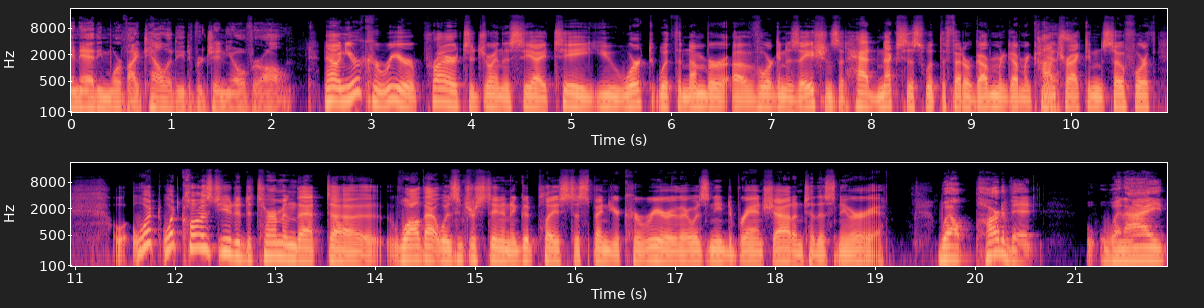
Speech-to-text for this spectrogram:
and adding more vitality to Virginia overall. Now, in your career prior to joining the CIT, you worked with a number of organizations that had nexus with the federal government, government contracting, yes. and so forth. What what caused you to determine that uh, while that was interesting and a good place to spend your career, there was a need to branch out into this new area? Well, part of it, when I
